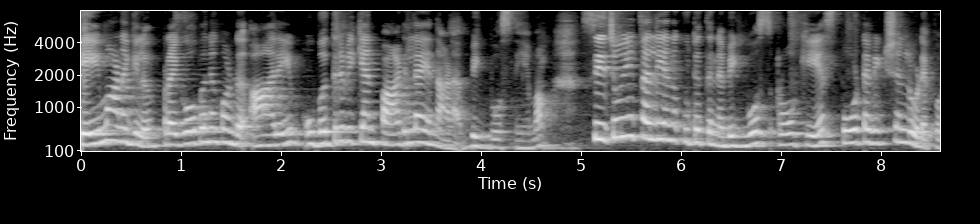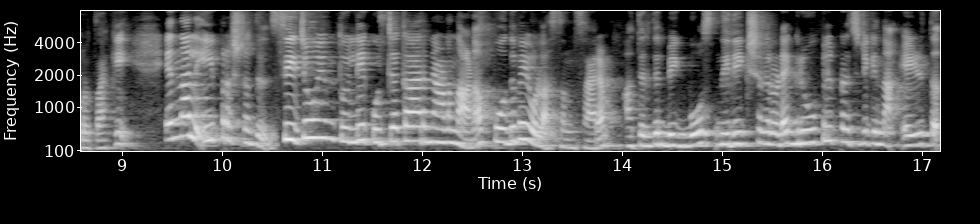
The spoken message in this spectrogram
ഗെയിമാണെങ്കിലും പ്രകോപനം കൊണ്ട് ആരെയും ഉപദ്രവിക്കാൻ പാടില്ല എന്നാണ് ബിഗ് ബോസ് നിയമം. സിജോയെ തല്ലി എന്ന കുറ്റത്തിന് ബിഗ് ബോസ് റോക്കിയെ സ്പോട്ട് എവിക്ഷനിലൂടെ പുറത്താക്കി. എന്നാൽ ഈ പ്രശ്നത്തിൽ സിജോയും തുല്യ കുറ്റക്കാരനാണെന്നാണ് പൊതുവെയുള്ള സംസാരം. അത്തരത്തിൽ ബിഗ് ബോസ് നിരീക്ഷകരുടെ ഗ്രൂപ്പിൽ പ്രചരിക്കുന്ന എഴുത്ത്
